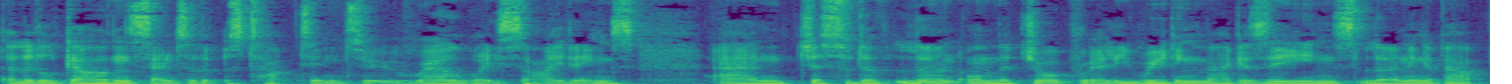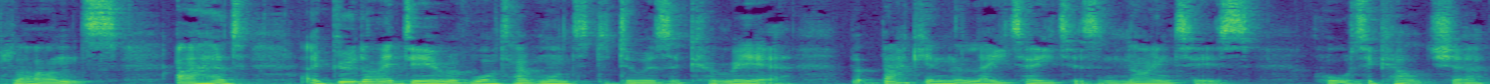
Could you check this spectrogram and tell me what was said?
a little garden centre that was tucked into railway sidings and just sort of learnt on the job really reading magazines learning about plants i had a good idea of what i wanted to do as a career but back in the late 80s and 90s horticulture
